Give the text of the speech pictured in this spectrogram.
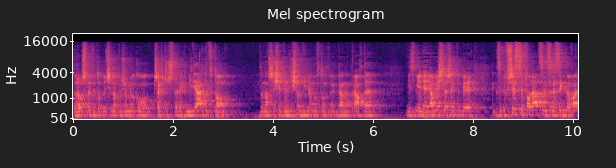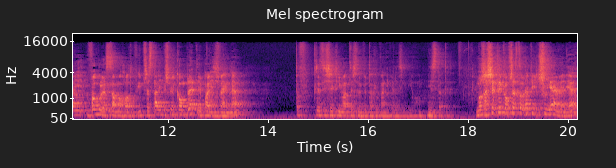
roczne wydobycie na poziomie około 3 czy 4 miliardów ton, to nasze 70 milionów ton węgla naprawdę nie zmienia. Ja myślę, że gdyby, gdyby wszyscy Polacy zrezygnowali w ogóle z samochodów i przestalibyśmy kompletnie palić węglem, to w kryzysie klimatycznym by to chyba niewiele zmieniło. Niestety. Może się tylko przez to lepiej czujemy, nie?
